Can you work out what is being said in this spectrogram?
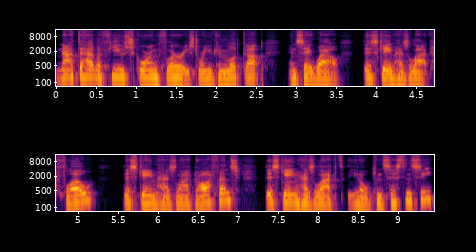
not to have a few scoring flurries to where you can look up and say, wow, this game has lacked flow. This game has lacked offense. This game has lacked, you know, consistency,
